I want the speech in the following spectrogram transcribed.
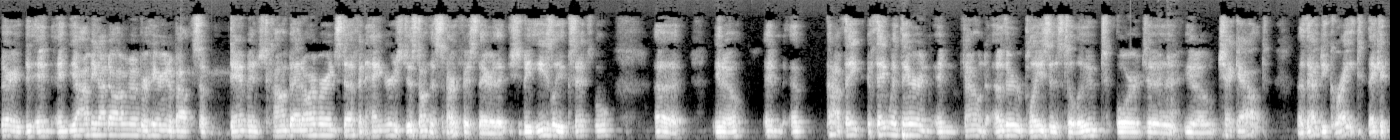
very and and yeah, I mean, I know I remember hearing about some damaged combat armor and stuff and hangars just on the surface there that should be easily accessible. Uh, you know, and uh, if they if they went there and, and found other places to loot or to you know check out, uh, that'd be great. They could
